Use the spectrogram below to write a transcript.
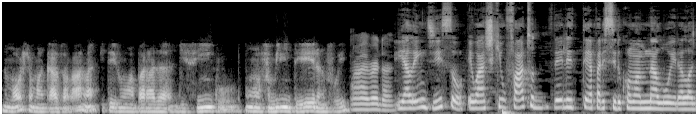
não mostra uma casa lá, não é? Que teve uma parada de cinco, uma família inteira, não foi? Ah, é verdade. E além disso, eu acho que o fato dele ter aparecido como a mina loira ela-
